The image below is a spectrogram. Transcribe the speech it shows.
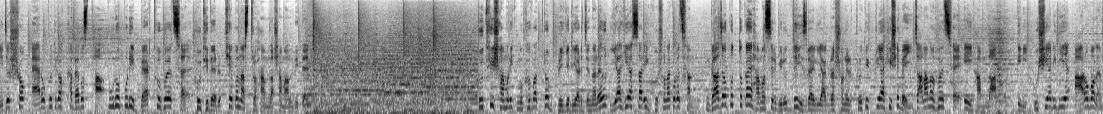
নিজস্ব অ্যারো প্রতিরক্ষা ব্যবস্থা পুরোপুরি ব্যর্থ হয়েছে হুথিদের ক্ষেপণাস্ত্র হামলা সামাল দিতে। হুথি সামরিক মুখপাত্র ব্রিগেডিয়ার জেনারেল ইয়াহিয়া সারি ঘোষণা করেছেন, গাজা উপত্যকায় হামাসের বিরুদ্ধে ইসরায়েলি আগ্রাসনের প্রতিক্রিয়া হিসেবেই চালানো হয়েছে এই হামলা। তিনি হুঁশিয়ারি দিয়ে আরও বলেন,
